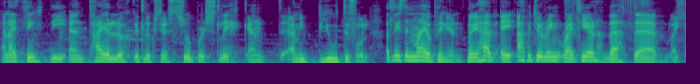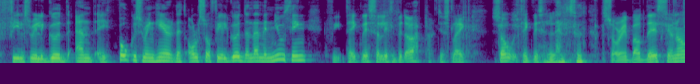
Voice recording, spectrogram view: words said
and I think the entire look it looks just super slick and I mean beautiful at least in my opinion. Now you have a aperture ring right here that uh, like feels really good and a focus ring here that also feel good and then the new thing if we take this a little bit up just like so we take this lens sorry about this you know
